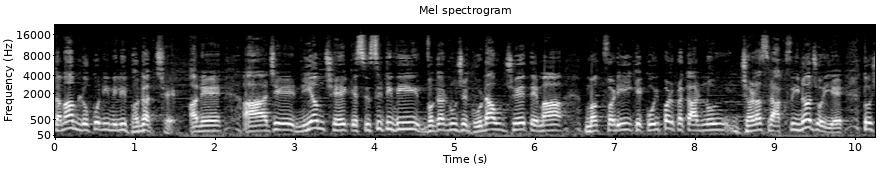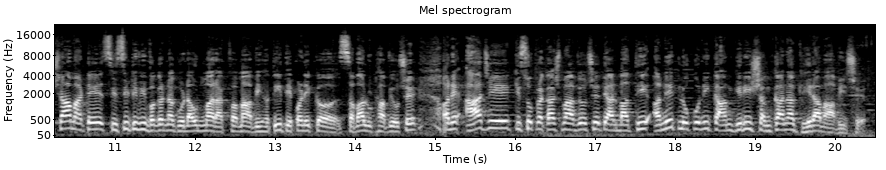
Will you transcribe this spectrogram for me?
તમામ લોકોની મિલી ભગત છે. અને આ જે નિયમ છે કે સીસીટીવી વગરનું જે ગોડાઉન છે તેમાં મગફળી કે કોઈ પણ પ્રકારનું જણસ રાખવી ન જોઈએ, તો શા માટે સીસીટીવી વગરના ગોડાઉનમાં રાખવામાં આવી હતી તે પણ એક સવાલ ઉઠાવ્યો છે. અને આ જે કિસ્સો પ્રકાશમાં આવ્યો છે ત્યારબાદથી અનેક લોકોની કામગીરી શંકાના ઘેરામાં આવી છે.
